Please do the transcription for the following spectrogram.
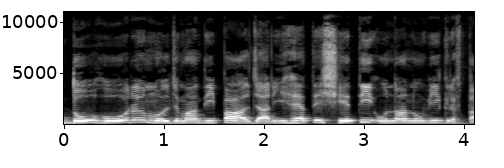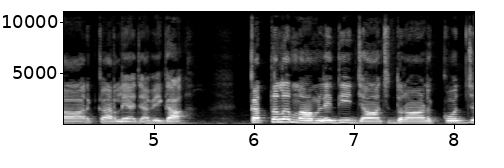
ਦੋ ਹੋਰ ਮੁਲਜ਼ਮਾਂ ਦੀ ਭਾਲ ਜਾਰੀ ਹੈ ਅਤੇ ਛੇਤੀ ਉਹਨਾਂ ਨੂੰ ਵੀ ਗ੍ਰਿਫਤਾਰ ਕਰ ਲਿਆ ਜਾਵੇਗਾ। ਕਤਲ ਮਾਮਲੇ ਦੀ ਜਾਂਚ ਦੌਰਾਨ ਕੁਝ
